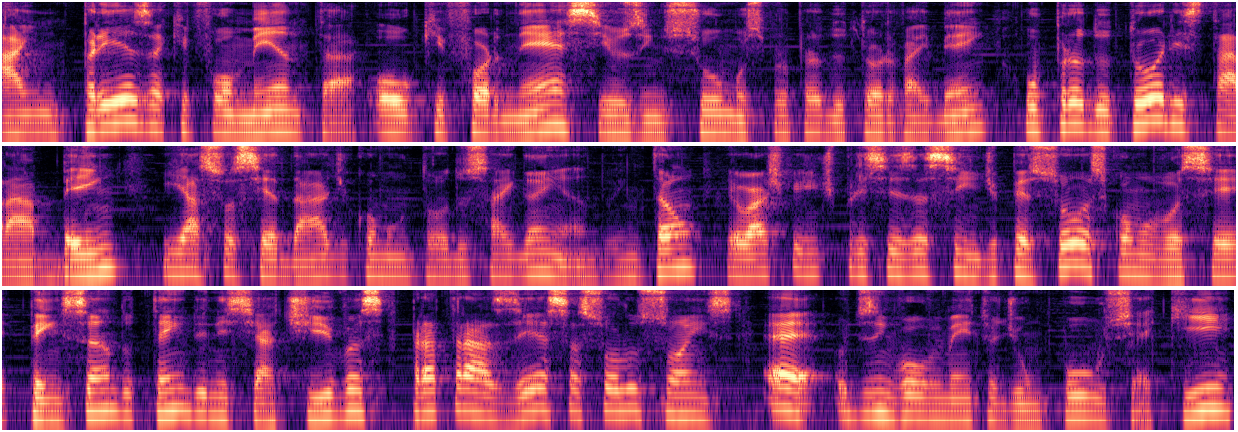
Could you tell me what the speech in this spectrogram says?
a empresa que fomenta ou que fornece os insumos para o produtor vai bem, o produtor estará bem e a sociedade como um todo sai ganhando. Então, eu acho que a gente precisa sim de pessoas como você pensando, tendo iniciativas para trazer essas soluções. É o desenvolvimento de um pulse aqui,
